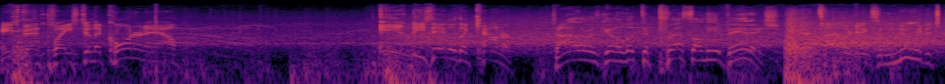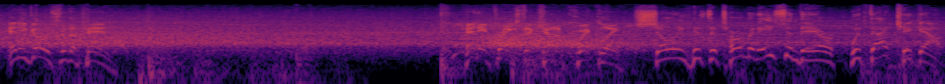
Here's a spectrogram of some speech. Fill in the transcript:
He's been placed in the corner now. And he's able to counter. Tyler is going to look to press on the advantage. And Tyler getting some newly And he goes for the pin. And he breaks the count quickly. Showing his determination there with that kick out.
